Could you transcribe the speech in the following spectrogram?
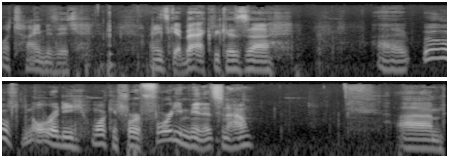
what time is it? I need to get back because uh, I've been already walking for 40 minutes now. Um,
